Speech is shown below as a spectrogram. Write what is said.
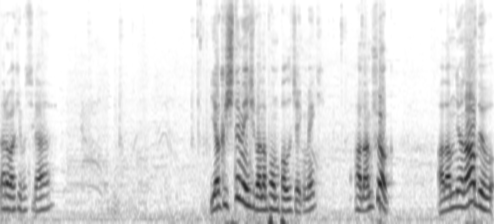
Ver bakayım silahı. Yakıştı mı hiç bana pompalı çekmek? Adam şok. Adam diyor ne yapıyor bu?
